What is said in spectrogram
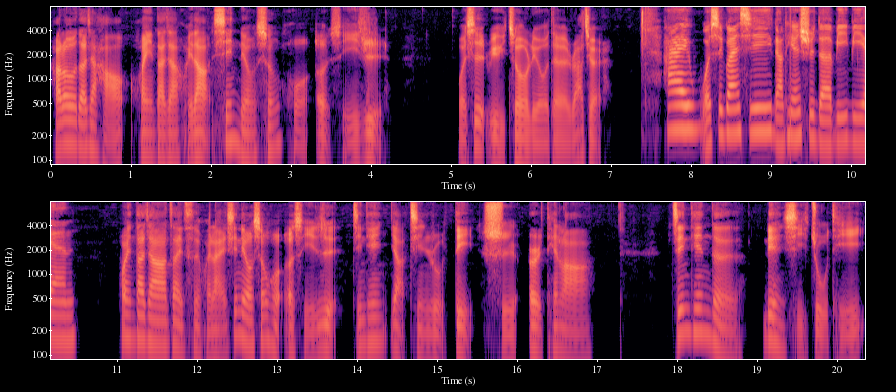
Hello，大家好，欢迎大家回到心流生活二十一日，我是宇宙流的 Roger。嗨，我是关系聊天室的 Vivian，欢迎大家再次回来。心流生活二十一日，今天要进入第十二天啦。今天的练习主题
